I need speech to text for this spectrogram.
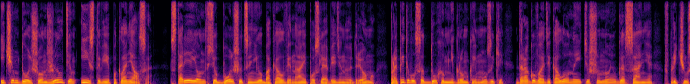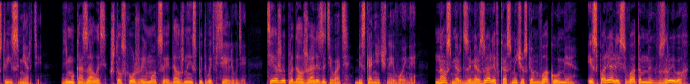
и чем дольше он жил, тем истовее поклонялся – Старея он все больше ценил бокал вина и послеобеденную дрему, пропитывался духом негромкой музыки, дорогого одеколона и тишиной угасания в предчувствии смерти. Ему казалось, что схожие эмоции должны испытывать все люди. Те же продолжали затевать бесконечные войны. Насмерть замерзали в космическом вакууме, испарялись в атомных взрывах,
